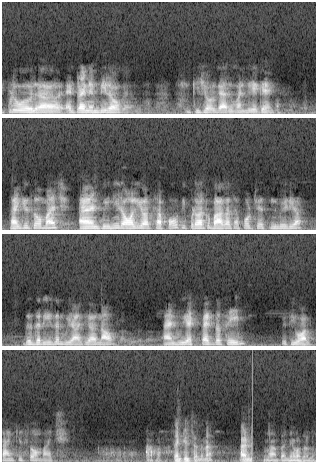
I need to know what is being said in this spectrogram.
ఇప్పుడు ఎంటర్ అయిన ఎంవి రావు గారు కిషోర్ గారు మళ్ళీ again thank you so much and we need all your support ఇప్పటి వరకు బాగా సపోర్ట్ చేస్తుంది media thus the reason we are here now and we expect the same with you all thank you so much thank you, Chandana. నా ధన్యవాదాలు.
